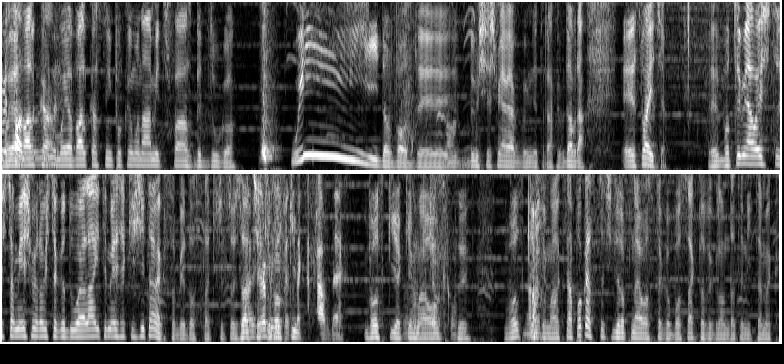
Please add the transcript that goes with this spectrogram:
moja walka, moja walka z tymi Pokemonami trwa zbyt długo. Wii do wody. No. Bym się śmiał, jakbym nie trafił. Dobra, e, słuchajcie. E, Bo ty miałeś coś tam, mieliśmy robić tego duela i ty miałeś jakiś itemek sobie dostać, czy coś. Ale Zobacz, jakie woski, Tak naprawdę. Woski jakie ma oksy. Woski No. jakie ma oksy. A pokaż co ci dropnęło z tego bossa, jak to wygląda ten itemek.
